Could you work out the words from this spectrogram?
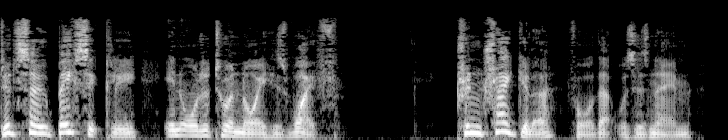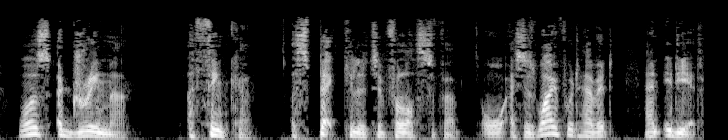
did so basically in order to annoy his wife. Trin Tragula, for that was his name, was a dreamer, a thinker, a speculative philosopher, or, as his wife would have it, an idiot.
